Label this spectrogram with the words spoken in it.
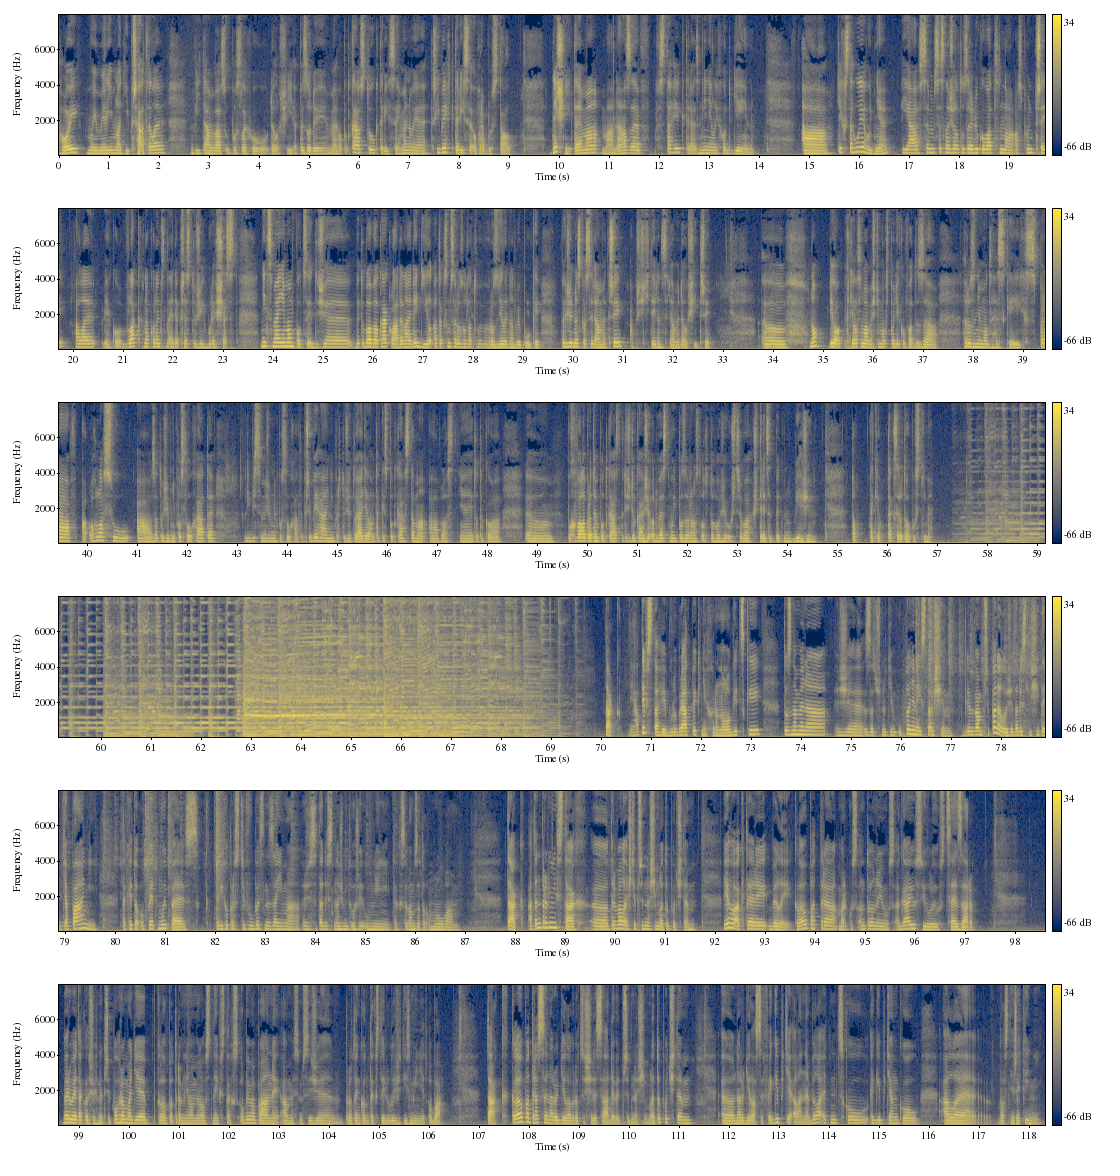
Ahoj, moji milí mladí přátelé. Vítám vás u poslechu další epizody mého podcastu, který se jmenuje Příběh, který se opravdu stal. Dnešní téma má název Vztahy, které změnily chod dějin. A těch vztahů je hodně. Já jsem se snažila to zredukovat na aspoň tři, ale jako vlak nakonec nejde, přestože jich bude šest. Nicméně mám pocit, že by to byla velká kláda na jeden díl a tak jsem se rozhodla to rozdělit na dvě půlky. Takže dneska si dáme tři a příští týden si dáme další tři. Uh, no, jo, chtěla jsem vám ještě moc poděkovat za hrozně moc hezkých zpráv a ohlasů a za to, že mě posloucháte. Líbí se mi, že mě posloucháte při běhání, protože to já dělám taky s podcastama a vlastně je to taková uh, pochvala pro ten podcast, když dokáže odvést moji pozornost od toho, že už třeba 45 minut běžím. To, tak jo, tak se do toho pustíme. Tak, já ty vztahy budu brát pěkně chronologicky, to znamená, že začnu tím úplně nejstarším. Kdyby vám připadalo, že tady slyšíte ťapání, tak je to opět můj pes, který ho prostě vůbec nezajímá, že se tady snažím tvořit umění, tak se vám za to omlouvám. Tak, a ten první vztah uh, trval ještě před naším letopočtem. Jeho aktéry byli Kleopatra, Marcus Antonius a Gaius Julius Caesar – Beru je takhle všechny tři pohromadě. Kleopatra měla milostný vztah s oběma pány a myslím si, že pro ten kontext je důležitý zmínit oba. Tak, Kleopatra se narodila v roce 69 před naším letopočtem. E, narodila se v Egyptě, ale nebyla etnickou egyptiankou, ale vlastně řekyní.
